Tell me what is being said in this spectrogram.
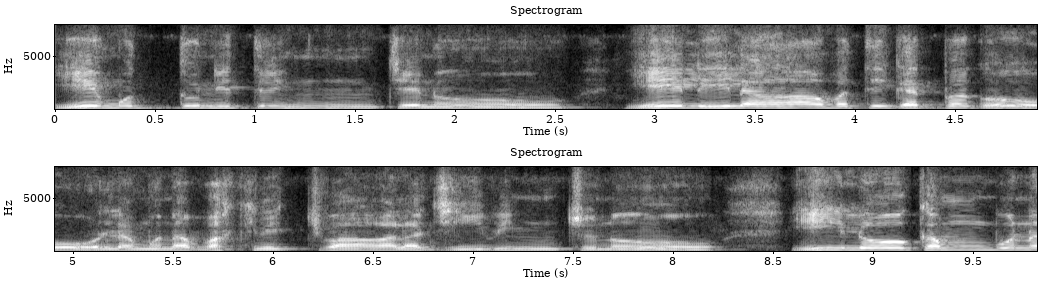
ఏ ముద్దు నిద్రించెనో ఏ లీలావతి గర్భగోళమున వహ్నిజ్వాల జీవించునో ఈ లోకంబున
